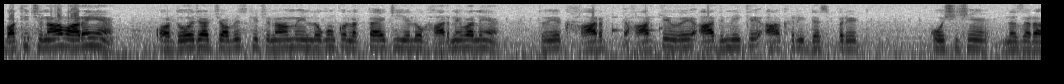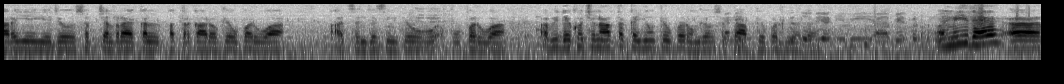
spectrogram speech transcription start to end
बाकी चुनाव आ रहे हैं और 2024 के चुनाव में इन लोगों को लगता है कि ये लोग हारने वाले हैं। तो एक हार हारते हुए आदमी के आखिरी डेस्परेट कोशिशें नज़र आ रही है। ये जो सब चल रहा है कल पत्रकारों के ऊपर हुआ आज संजय सिंह के ऊपर हुआ। अभी देखो चुनाव तक कईयों के ऊपर होंगे हो सकता है आपके ऊपर भी हो जाए। उम्मीद है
